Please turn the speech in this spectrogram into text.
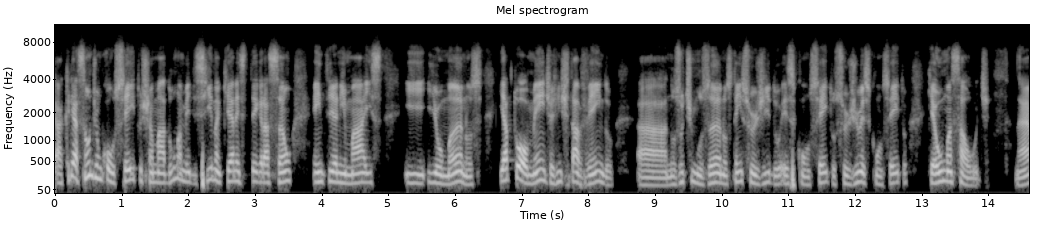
a criação de um conceito chamado uma medicina, que era a integração entre animais e, e humanos, e atualmente a gente está vendo Uh, nos últimos anos tem surgido esse conceito, surgiu esse conceito que é uma saúde, né?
